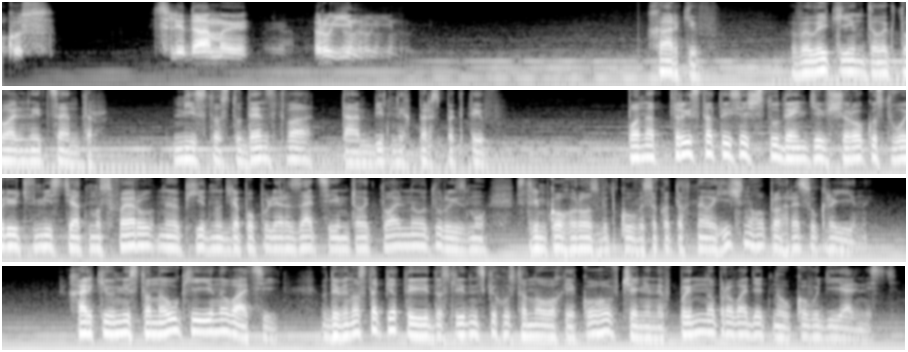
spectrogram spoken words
Фокус слідами руїн. Харків великий інтелектуальний центр, місто студентства та амбітних перспектив. Понад 300 тисяч студентів щороку створюють в місті атмосферу, необхідну для популяризації інтелектуального туризму, стрімкого розвитку високотехнологічного прогресу країни. Харків місто науки і інновацій, в 95 дослідницьких установах якого вчені невпинно провадять наукову діяльність.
